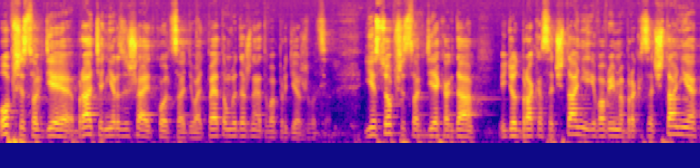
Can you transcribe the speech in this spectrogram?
общество, где братья не разрешают кольца одевать, поэтому вы должны этого придерживаться. Есть общество, где когда идет бракосочетание, и во время бракосочетания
